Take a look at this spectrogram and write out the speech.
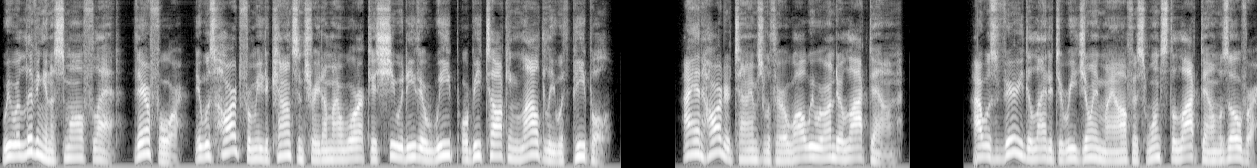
We were living in a small flat, therefore, it was hard for me to concentrate on my work as she would either weep or be talking loudly with people. I had harder times with her while we were under lockdown. I was very delighted to rejoin my office once the lockdown was over.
